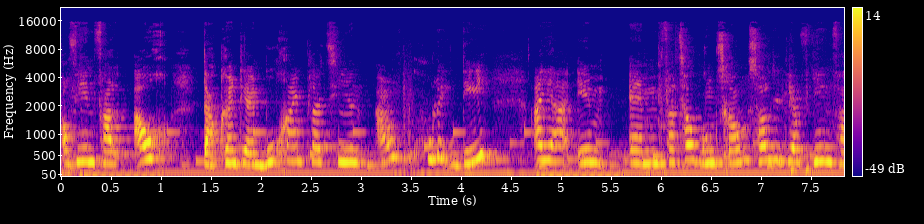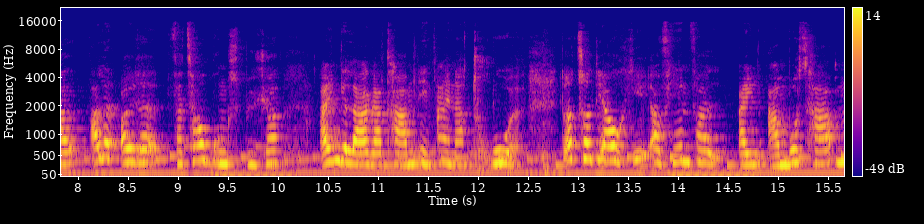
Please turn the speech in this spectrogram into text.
Auf jeden Fall auch, da könnt ihr ein Buch reinplatzieren. Auch coole Idee. Ah ja, im ähm, Verzauberungsraum solltet ihr auf jeden Fall alle eure Verzauberungsbücher eingelagert haben in einer Truhe. Dort sollt ihr auch je, auf jeden Fall einen Amboss haben.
